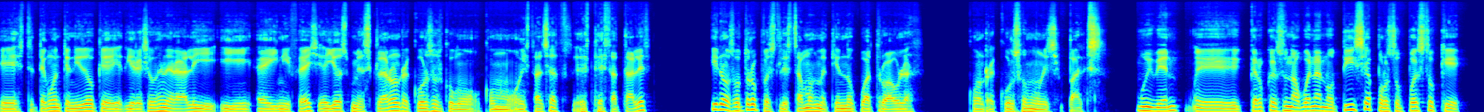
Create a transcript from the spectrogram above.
Este, tengo entendido que Dirección General y, y e INIFES, ellos mezclaron recursos como, como instancias este, estatales y nosotros pues le estamos metiendo cuatro aulas con recursos municipales. Muy bien, eh, creo que es una buena noticia. Por supuesto que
